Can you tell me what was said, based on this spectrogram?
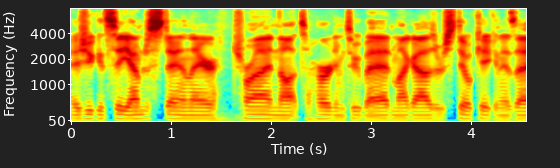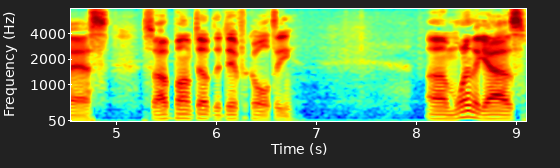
as you can see, I'm just standing there trying not to hurt him too bad. My guys are still kicking his ass, so I bumped up the difficulty. Um, one of the guys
